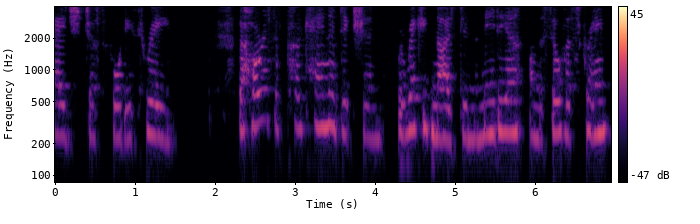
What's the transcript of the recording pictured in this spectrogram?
aged just 43. The horrors of cocaine addiction were recognised in the media, on the silver screen,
